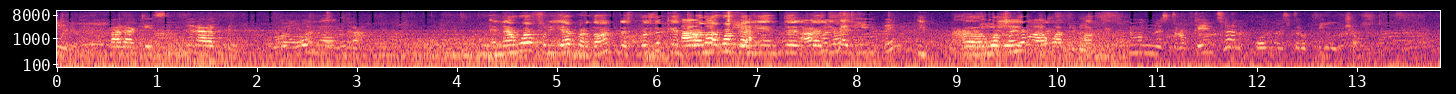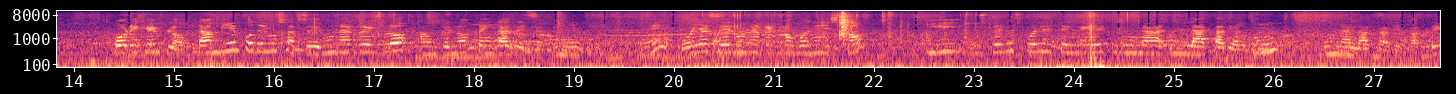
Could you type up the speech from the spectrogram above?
dure, para que se hidrate. Voy con otra. En agua fría, perdón, después de que entró el agua fría, caliente el agua gallo. caliente Y y agua fría. luego agua fría. Tenemos nuestro kensan o nuestro pincho. Por ejemplo, también podemos hacer un arreglo aunque no tenga recipiente. ¿eh? Voy a hacer un arreglo con esto y ustedes pueden tener una lata de atún, una lata de paté,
